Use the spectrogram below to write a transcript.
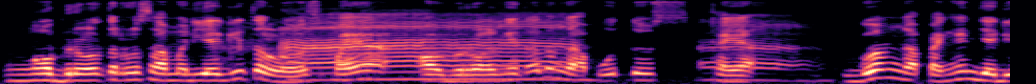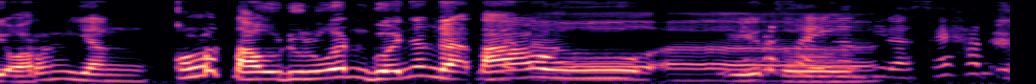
ngobrol terus sama dia gitu loh, supaya Ah. obrolan kita tuh nggak putus. Kayak Ah, gue nggak pengen jadi orang yang kalau tahu duluan guanya nggak nggak tahu. eh, Gitu. persaingan tidak sehat ya.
